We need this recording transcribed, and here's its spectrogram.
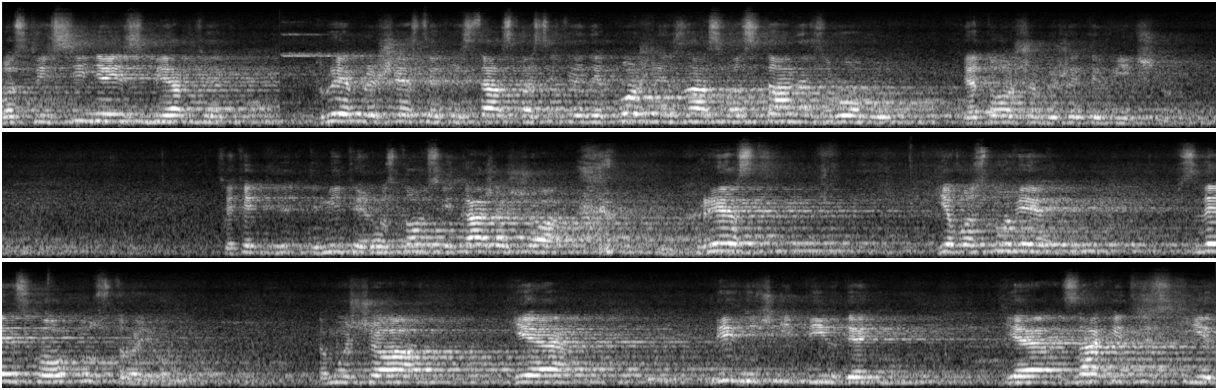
Воскресіння і смерті, друге пришестя Христа Спасителя, де кожен з нас восстане з гробу для того, щоб жити вічно. Святий Дмитрій Ростовський каже, що хрест є в основі вселенського устрою, тому що є північ і південь, є захід і схід.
